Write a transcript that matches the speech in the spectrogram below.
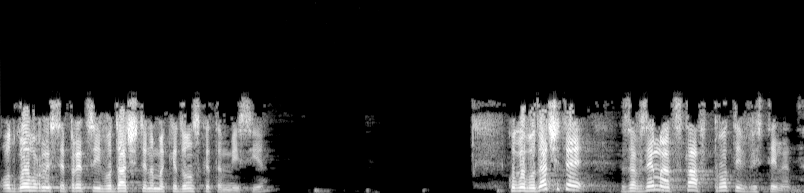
одговорни се пред се и водачите на македонската мисија, кога водачите завземаат став против вистината,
